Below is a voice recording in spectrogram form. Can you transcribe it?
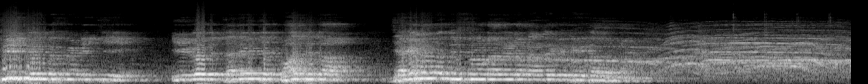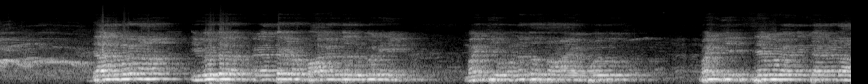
ఫీజు రీయింబర్స్మెంట్ ఇచ్చి ఈరోజు చదివించే బాధ్యత జగనన్న తీసుకున్నాడని అందరికీ తెలియజేస్తున్నాం దానివల్ల ఈరోజు మేమంతా కూడా బాగా చదువుకొని మంచి ఉన్నత స్థానానికి పోతూ మంచి సేవ అందించాలని కూడా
